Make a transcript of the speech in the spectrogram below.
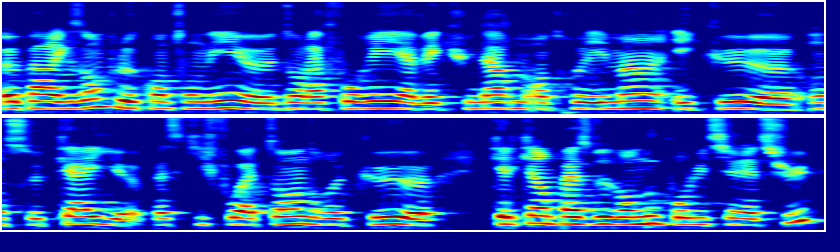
Euh, par exemple, quand on est euh, dans la forêt avec une arme entre les mains et que on se caille parce qu'il faut attendre que quelqu'un passe devant nous pour lui tirer dessus,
